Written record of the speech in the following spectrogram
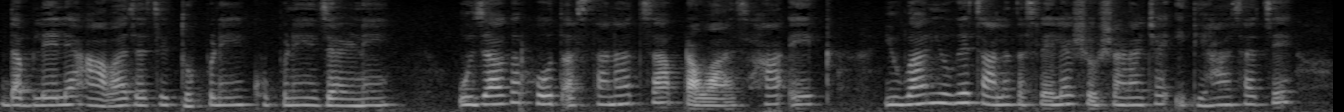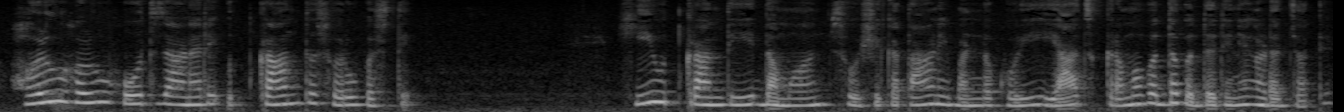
दबलेल्या आवाजाचे धुपणे खुपणे जळणे उजागर होत असतानाचा प्रवास हा एक युगानयुगे चालत असलेल्या शोषणाच्या इतिहासाचे हळूहळू होत जाणारे उत्क्रांत स्वरूप असते. ही उत्क्रांती दमन सोशिकता आणि बंडखोरी याच क्रमबद्ध पद्धतीने घडत जाते.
